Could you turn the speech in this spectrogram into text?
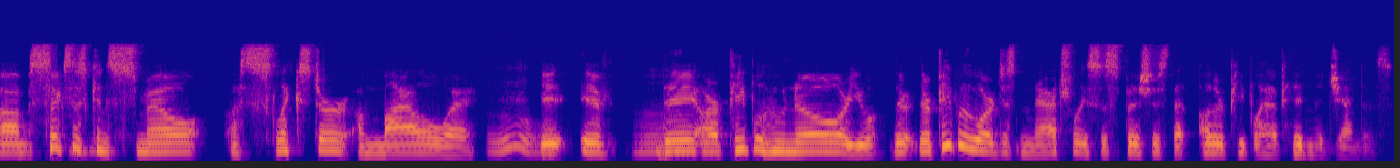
um, sixes can smell a slickster a mile away Ooh. I- if they are people who know or you they're, they're people who are just naturally suspicious that other people have hidden agendas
